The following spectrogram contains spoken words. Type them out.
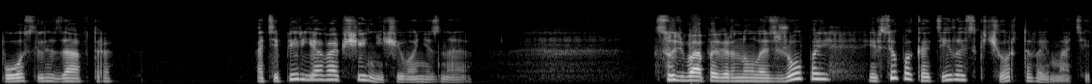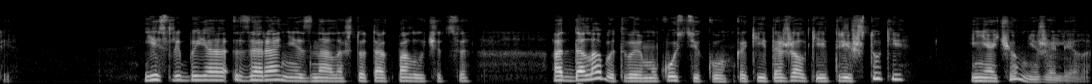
послезавтра. А теперь я вообще ничего не знаю. Судьба повернулась жопой, и все покатилось к чертовой матери. Если бы я заранее знала, что так получится, отдала бы твоему Костику какие-то жалкие три штуки и ни о чем не жалела.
